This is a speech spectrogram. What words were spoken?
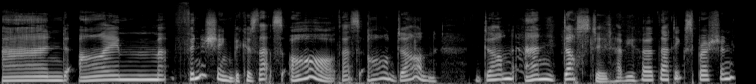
And I'm finishing because that's R, that's R done done and dusted. Have you heard that expression?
